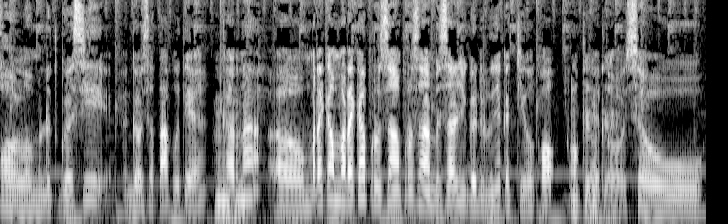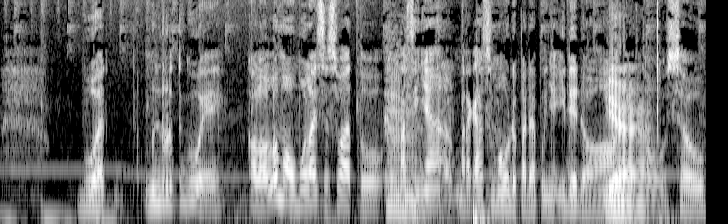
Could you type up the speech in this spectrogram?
Kalau menurut gue sih nggak usah takut ya, Mhm. karena eh, mereka-mereka perusahaan-perusahaan besar juga dulunya kecil kok. Oke, gitu. So buat menurut gue, kalau lo mau mulai sesuatu, pastinya mereka semua udah pada punya ide dong. Yeah. Gitu. So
